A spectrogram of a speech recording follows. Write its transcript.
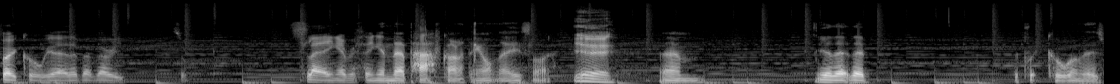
very cool. Yeah, they're very sort of slaying everything in their path, kind of thing, aren't they? It's like, Yeah, um, yeah, they're they're, they're pretty cool, aren't they?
